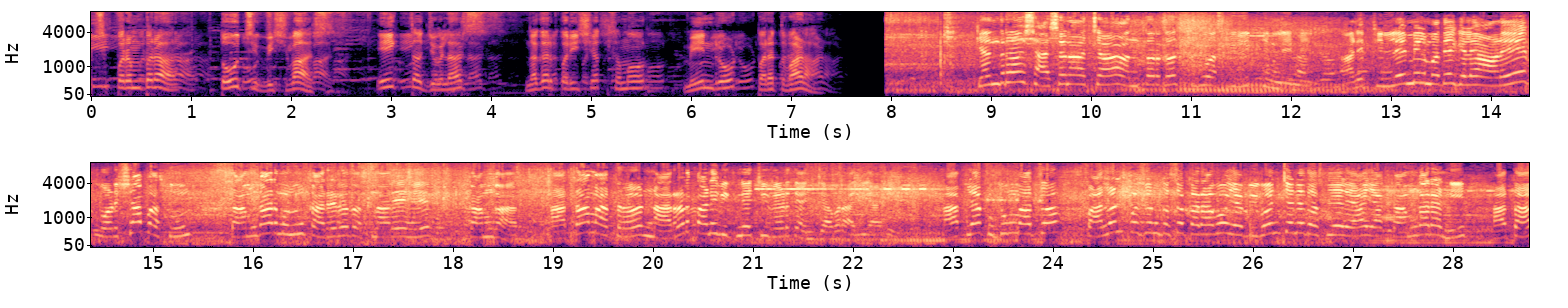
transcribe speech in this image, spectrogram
तीच परंपरा तोच विश्वास. एकता ज्वेलर्स नगर परिषद समोर मेन रोड परतवाडा. केंद्र शासनाच्या अंतर्गत सुरू असलेली फिनले मिल. आणि फिनले मिलमध्ये गेल्या अनेक वर्षापासून कामगार म्हणून कार्यरत असणारे हे कामगार आता मात्र नारळ पाणी विकण्याची वेळ त्यांच्यावर आली आहे. आपल्या कुटुंबाचं पालनपोषण कसं करावं या विवंचनेत असलेल्या या कामगारांनी आता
